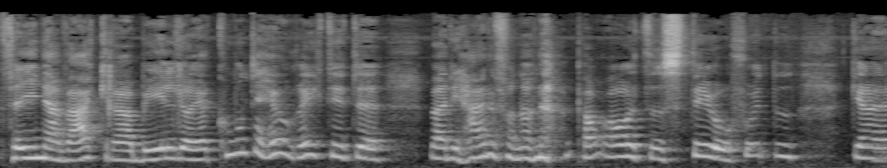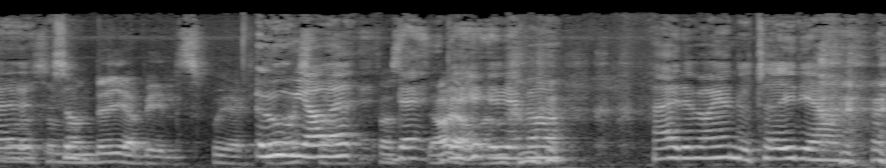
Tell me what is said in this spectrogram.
fina vackra bilder. Jag kommer inte ihåg riktigt vad de hade för någon apparat, stor, 17, Det ga- var som, någon diabildsprojektor Oh, ja, Fast- det, ja, det, ja, men- det var... Nej, det var ännu tidigare.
